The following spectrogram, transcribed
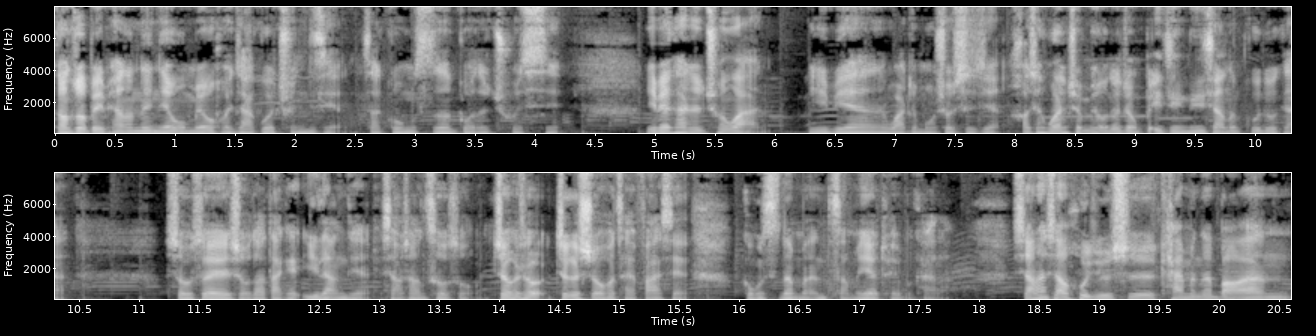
刚做北漂的那年，我没有回家过春节，在公司过的除夕，一边看着春晚，一边玩着魔兽世界，好像完全没有那种背井离乡的孤独感。守岁守到大概一两点，想上厕所，这个时候这个时候才发现，公司的门怎么也推不开了。想了想，或许是开门的保安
